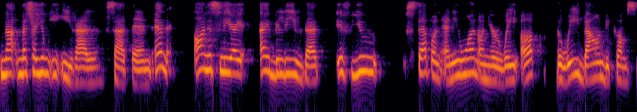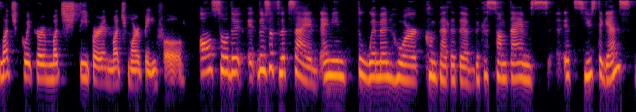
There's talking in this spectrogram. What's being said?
na, na siya yung iiral sa atin. And honestly, I, I believe that if you step on anyone on your way up, the way down becomes much quicker, much steeper, and much more painful. Also, there, there's a flip side. I mean, to women who are competitive, because sometimes it's used against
